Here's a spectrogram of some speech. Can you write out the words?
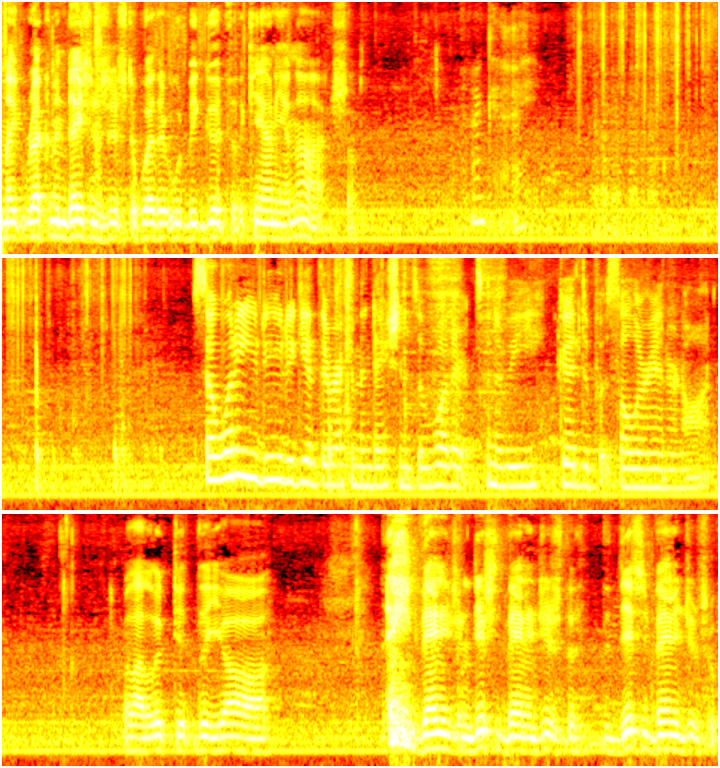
make recommendations as to whether it would be good for the county or not. So, Okay. So what do you do to give the recommendations of whether it's going to be good to put solar in or not? well, I looked at the uh, advantages and disadvantages. The the disadvantages of,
